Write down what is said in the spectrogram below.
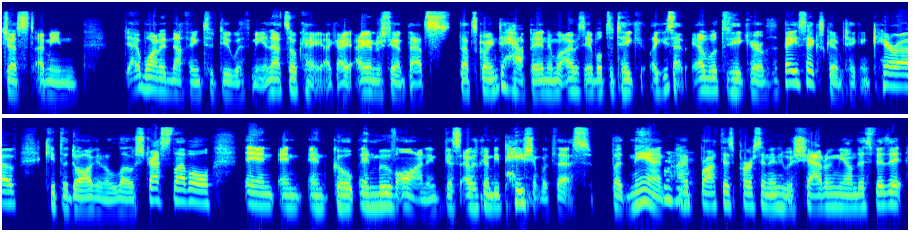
just, I mean, wanted nothing to do with me, and that's okay. Like I, I, understand that's that's going to happen, and I was able to take, like you said, able to take care of the basics, get them taken care of, keep the dog in a low stress level, and and and go and move on. And just I was going to be patient with this. But man, mm-hmm. I brought this person in who was shadowing me on this visit,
